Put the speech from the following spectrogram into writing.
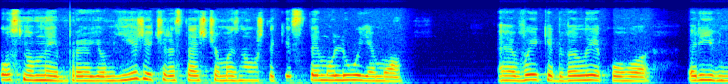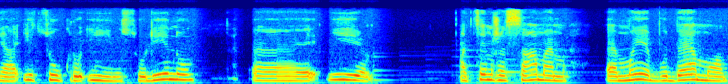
основний прийом їжі через те, що ми знову ж таки стимулюємо е, викид великого рівня і цукру, і інсуліну. Е, І цим же самим е, ми будемо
